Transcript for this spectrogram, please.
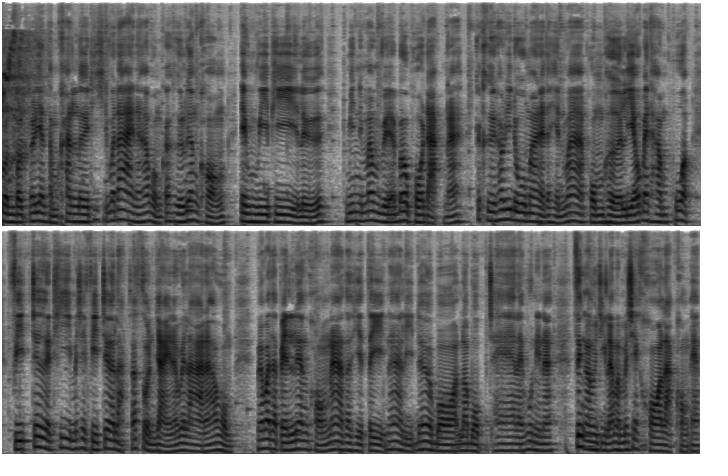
ส่วนบทเรียนสำคัญเลยที่คิดว่าได้นะครับผมก็คือเรื่องของ MVP หรือ Minimum Viable Product นะ ก็คือเท่าที่ดูมาเนี่ยจะเห็นว่าผมเผลอเลี้ยวไปทำพวกฟีเจอร์ที่ไม่ใช่ฟีเจอร์หลักซะส่วนใหญ่นะเวลานะครับผม ไม่ว่าจะเป็นเรื่องของหน้าสถิติ หน้า Leader Board ระบบแชร์อะไรพวกนี้นะ ซึ่งเอาจริงๆแล้วมันไม่ใช่คอหลักของแอป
